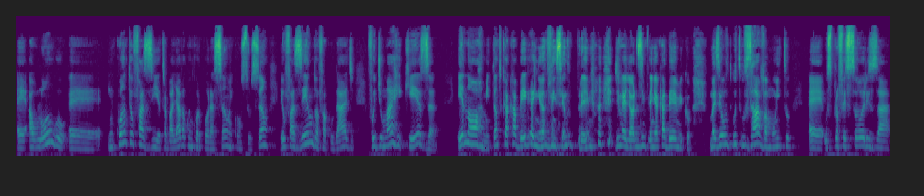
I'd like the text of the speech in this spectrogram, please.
é, ao longo, é, enquanto eu fazia, trabalhava com incorporação e construção, eu fazendo a faculdade, foi de uma riqueza enorme, tanto que eu acabei ganhando, vencendo o prêmio de melhor desempenho acadêmico. Mas eu usava muito é, os professores, a,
